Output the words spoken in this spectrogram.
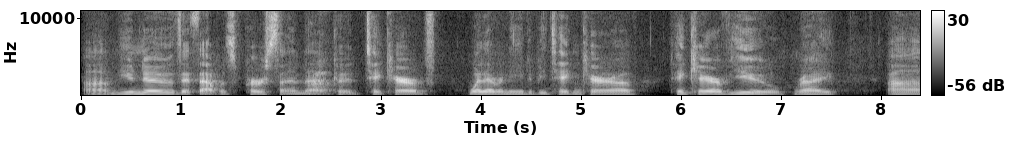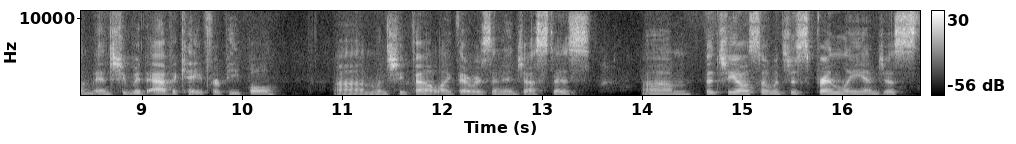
Um, you know that that was a person that could take care of whatever needed to be taken care of, take care of you, right? Um, and she would advocate for people um, when she felt like there was an injustice. Um, but she also was just friendly and just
